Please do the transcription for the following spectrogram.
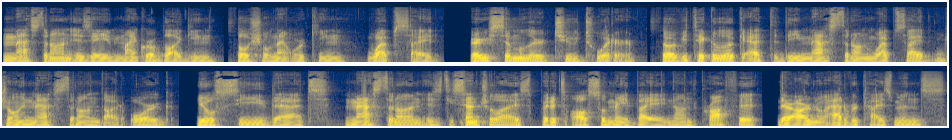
Mastodon is a microblogging social networking website very similar to Twitter. So if you take a look at the Mastodon website, joinmastodon.org, you'll see that Mastodon is decentralized, but it's also made by a nonprofit. There are no advertisements,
